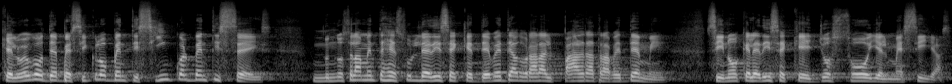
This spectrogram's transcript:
que luego del versículo 25 al 26, no solamente Jesús le dice que debes de adorar al Padre a través de mí, sino que le dice que yo soy el Mesías.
